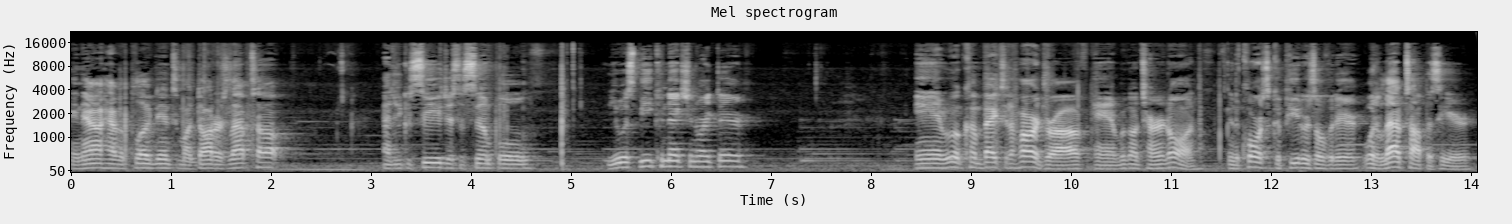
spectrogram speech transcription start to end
and now I have it plugged into my daughter's laptop. As you can see, just a simple USB connection right there. And we're gonna come back to the hard drive and we're gonna turn it on. And of course, the computer's over there. Well, the laptop is here,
